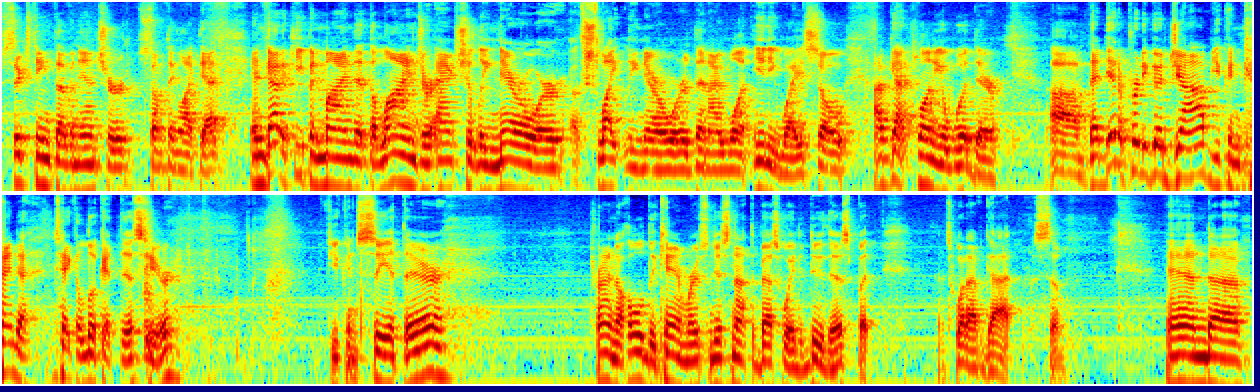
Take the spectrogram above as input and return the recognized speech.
16th of an inch or something like that. And got to keep in mind that the lines are actually narrower, uh, slightly narrower than I want anyway. So I've got plenty of wood there. Uh, that did a pretty good job. You can kind of take a look at this here. If you can see it there. Trying to hold the camera is just not the best way to do this, but that's what I've got. So and uh,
